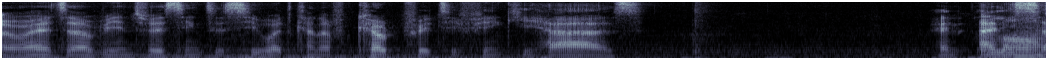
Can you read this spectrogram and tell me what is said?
Alright, that'll be interesting to see what kind of culprit you think he has. And The Alice last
